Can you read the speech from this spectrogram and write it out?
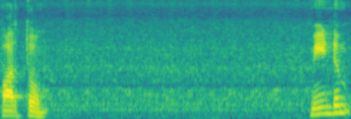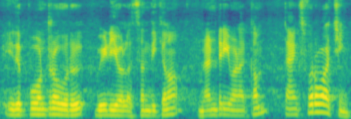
பார்த்தோம். மீண்டும் இது போன்ற ஒரு வீடியோவில் சந்திக்கலாம். நன்றி வணக்கம். தேங்க்ஸ் ஃபார் வாட்சிங்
